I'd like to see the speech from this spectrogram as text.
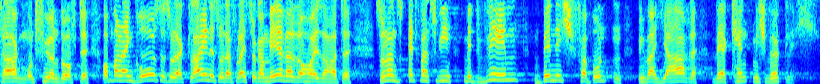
tragen und führen durfte, ob man ein großes oder kleines oder vielleicht sogar mehrere Häuser hatte, sondern etwas wie, mit wem bin ich verbunden über Jahre, wer kennt mich wirklich?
